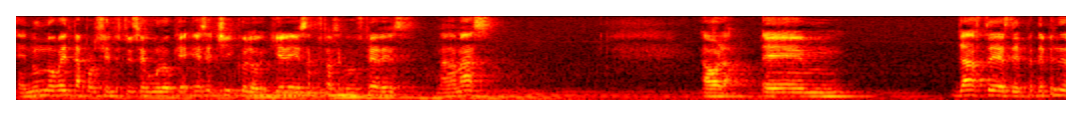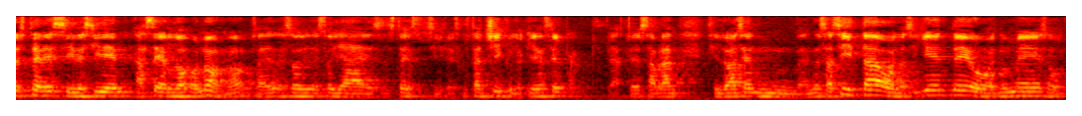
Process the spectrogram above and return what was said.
en un 90% estoy seguro que ese chico lo que quiere es acostarse con ustedes, nada más. Ahora, em, ya ustedes, depende de ustedes si deciden hacerlo o no, ¿no? O sea, eso, eso ya es ustedes, si les gusta el chico y lo quieren hacer, bueno, ya ustedes sabrán si lo hacen en esa cita o en la siguiente o en un mes o...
